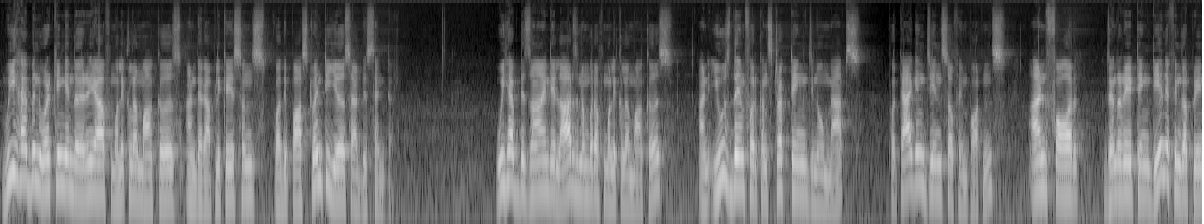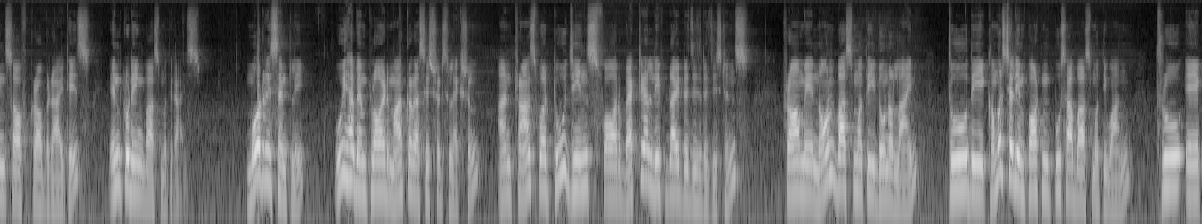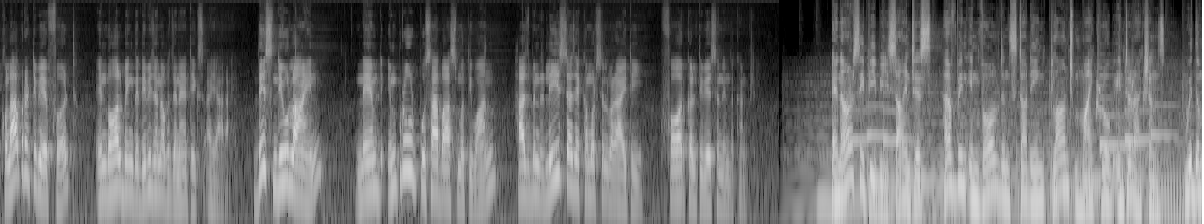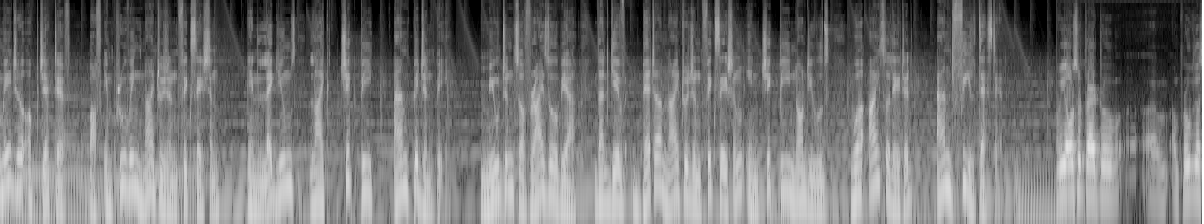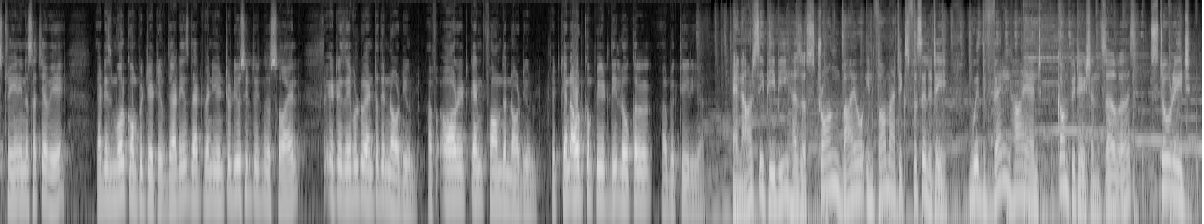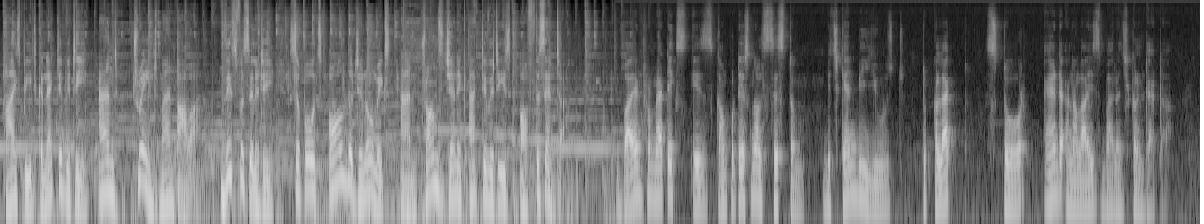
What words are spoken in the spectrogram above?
We have been working in the area of molecular markers and their applications for the past 20 years at this center. We have designed a large number of molecular markers and use them for constructing genome maps, for tagging genes of importance and for generating DNA fingerprints of crop varieties including basmati rice. More recently, we have employed marker assisted selection and transferred two genes for bacterial leaf blight disease resistance from a non-basmati donor line to the commercially important Pusa basmati 1 through a collaborative effort involving the division of genetics IARI. This new line named improved Pusa Basmati 1 has been released as a commercial variety for cultivation in the country. NRCPB scientists have been involved in studying plant microbe interactions with the major objective of improving nitrogen fixation in legumes like chickpea and pigeon pea. Mutants of rhizobia that give better nitrogen fixation in chickpea nodules were isolated and field tested. We also try to um, improve the strain in a such a way that is more competitive. That is that when you introduce it into the soil, it is able to enter the nodule of, or it can form the nodule. it can outcompete the local uh, bacteria. NRCPB has a strong bioinformatics facility with very high-end computation servers, storage, high-speed connectivity and trained manpower. This facility supports all the genomics and transgenic activities of the center. Bioinformatics is computational system which can be used to collect, store and analyze biological data.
